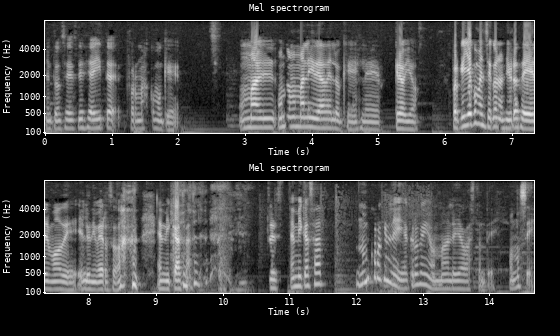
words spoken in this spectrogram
Entonces desde ahí te formas como que un mal, una mala idea de lo que es leer, creo yo. Porque yo comencé con los libros de Elmo de El Universo en mi casa. Entonces, en mi casa no me acuerdo quién leía, creo que mi mamá leía bastante, o no sé.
